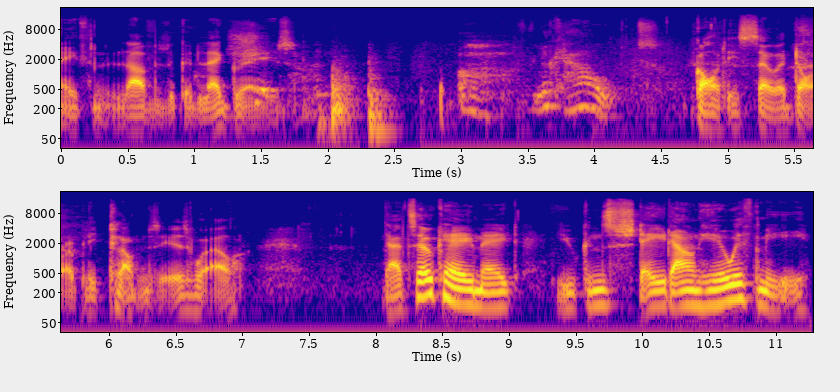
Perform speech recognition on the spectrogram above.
Nathan loves a good leg graze. Oh, look out. God, he's so adorably clumsy as well. That's okay, mate. You can stay down here with me.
